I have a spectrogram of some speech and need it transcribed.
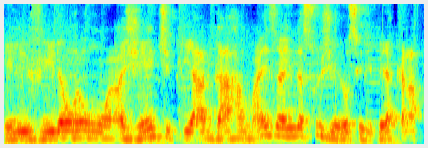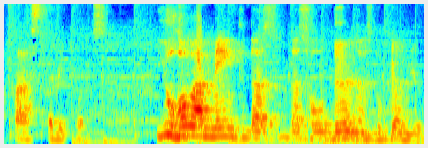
ele vira um, um agente que agarra mais ainda a sujeira, ou seja, vira aquela pasta depois. E o rolamento das, das roldanas do câmbio?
